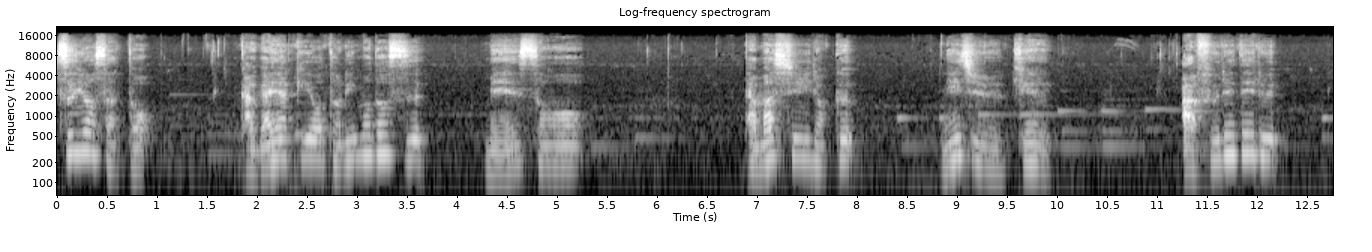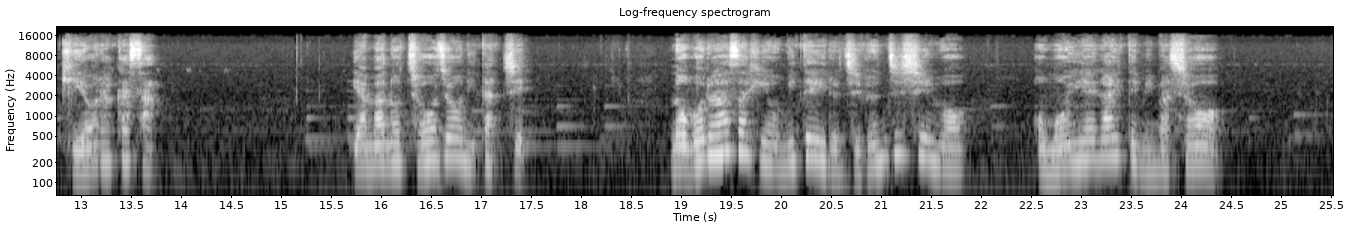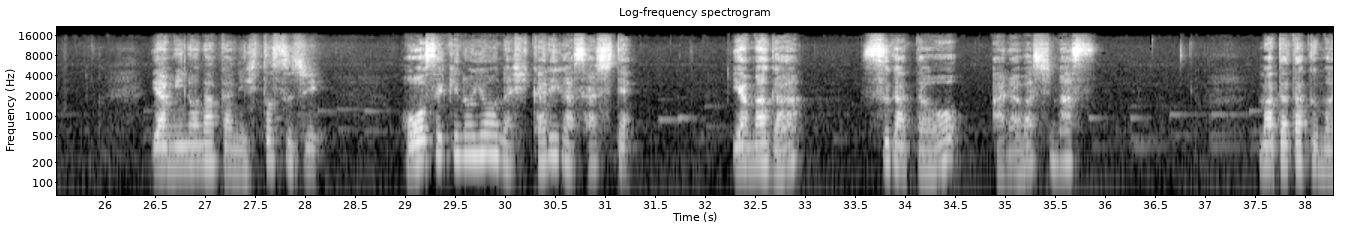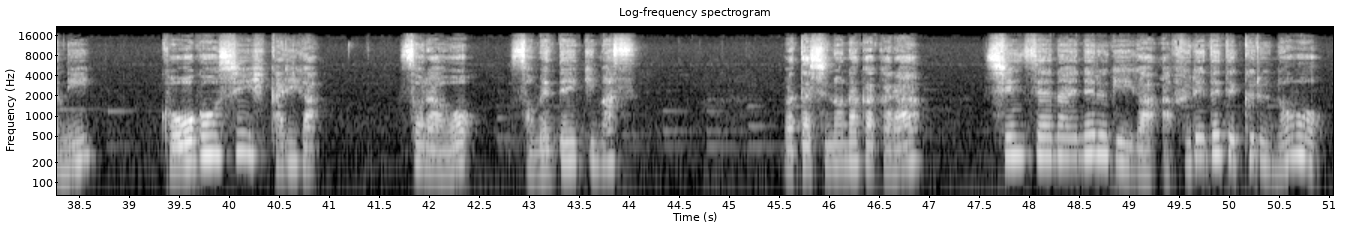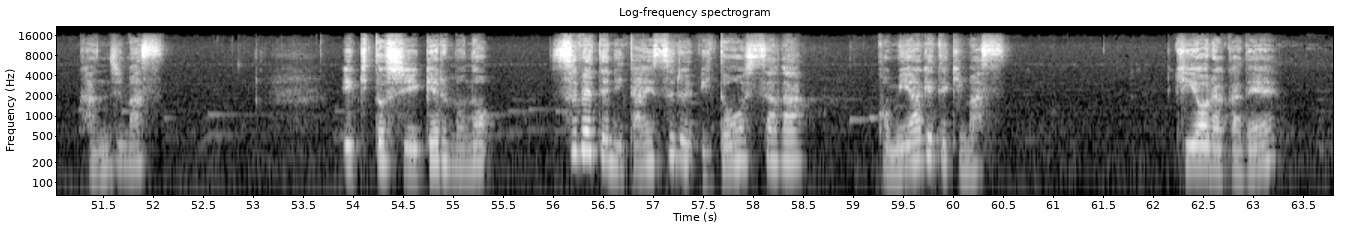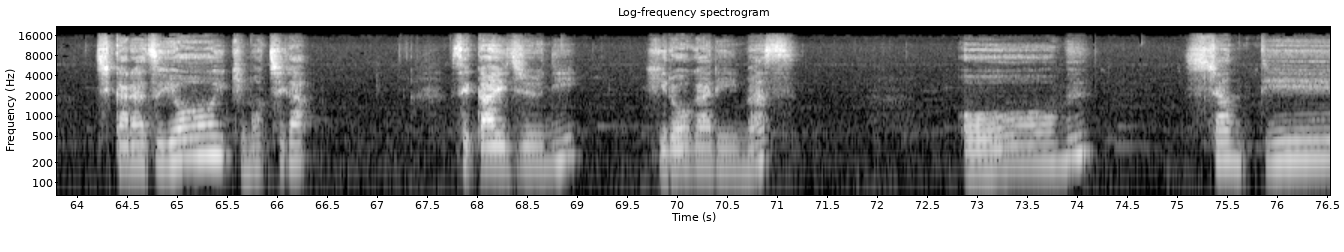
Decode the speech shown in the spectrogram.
強さと輝きを取り戻す瞑想。魂力29あふれ出る清らかさ。山の頂上に立ち昇る朝日を見ている自分自身を思い描いてみましょう。闇の中に一筋宝石のような光が差して山が姿を現します。瞬く間に神々しい光が空を染めていきます。私の中から神聖なエネルギーがあふれ出てくるのを感じます。生きとし生けるものすべてに対する愛おしさがこみ上げてきます。清らかで力強い気持ちが世界中に広がります。オームシャンティー。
